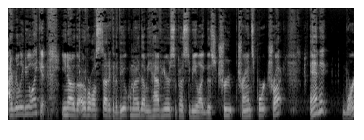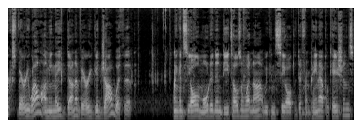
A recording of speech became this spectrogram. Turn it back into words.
I really do like it. You know, the overall aesthetic of the vehicle mode that we have here is supposed to be like this troop transport truck, and it works very well. I mean, they've done a very good job with it. We can see all the molded in details and whatnot. We can see all the different paint applications.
